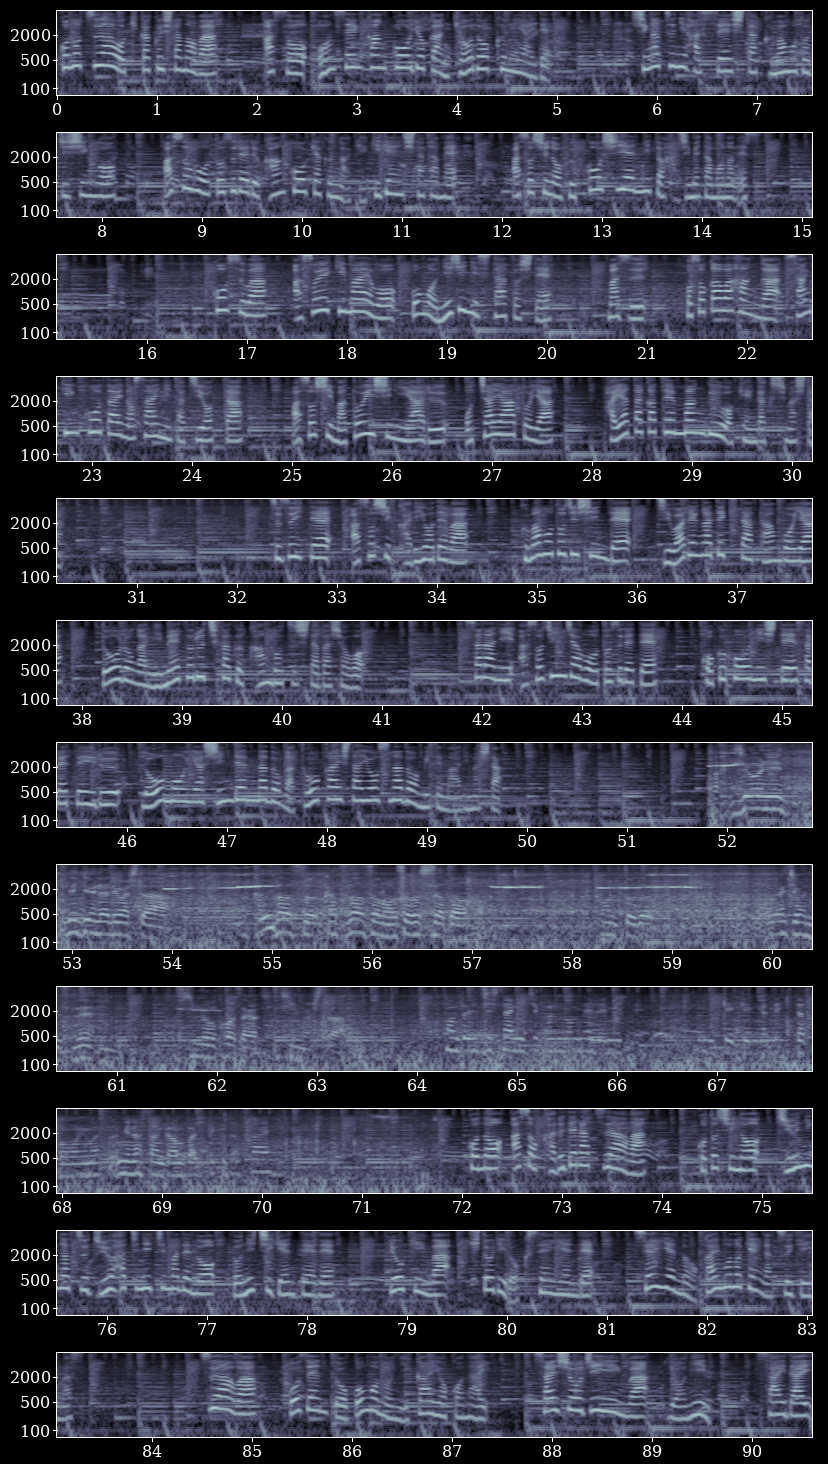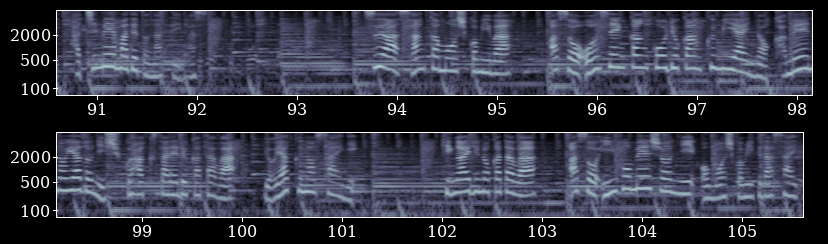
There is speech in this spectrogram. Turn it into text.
このツアーを企画したのは阿蘇温泉観光旅館協同組合で4月に発生した熊本地震後阿蘇を訪れる観光客が激減したため阿蘇市の復興支援にと始めたものです。コースは阿蘇駅前を午後2時にスタートしてまず細川藩が参勤交代の際に立ち寄った阿蘇市的石にあるお茶屋跡や早高天満宮を見学しました。続いて阿蘇市刈尾では熊本地震で地割れができた田んぼや道路が2メートル近く陥没した場所をさらに阿蘇神社を訪れて国宝に指定されている楼門や神殿などが倒壊した様子などを見て回りました。非常に勉強になりました。活断層活断層の恐ろしさと本当だこれが一番ですね。地震の怖さが知りました。本当に実際に自分の目で見ていい経験ができたと思います。皆さん頑張ってください。この阿蘇カルデラツアーは今年の12月18日までの土日限定で料金は1人6000円で1000円のお買い物券がついています。ツアーは午前と午後の2回行い最小人員は4人最大8名までとなっています。ツアー参加申し込みは阿蘇温泉観光旅館組合の加盟の宿に宿泊される方は予約の際に。日帰りの方は阿蘇インフォメーションにお申し込みください。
